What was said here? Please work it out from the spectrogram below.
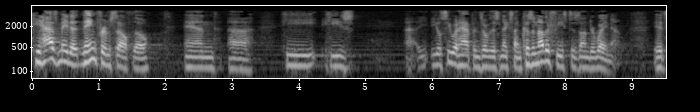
he has made a name for himself, though. And uh, he, he's, uh, you'll see what happens over this next time. Because another feast is underway now. It's,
